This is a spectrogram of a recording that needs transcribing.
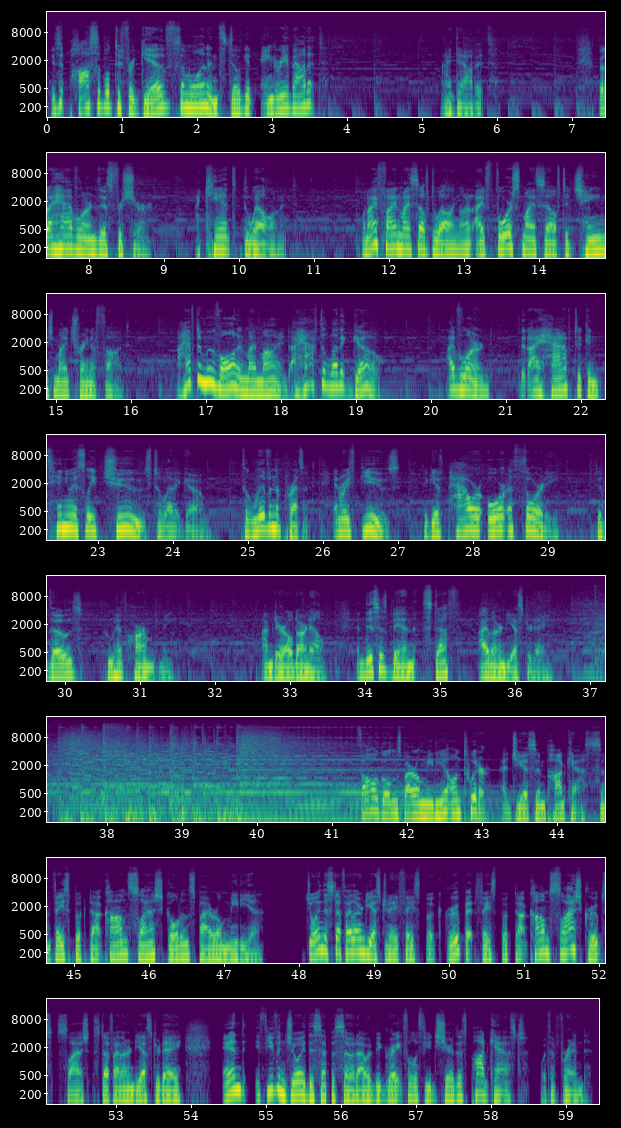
Is it possible to forgive someone and still get angry about it? I doubt it. But I have learned this for sure. I can't dwell on it. When I find myself dwelling on it, I force myself to change my train of thought. I have to move on in my mind. I have to let it go. I've learned that I have to continuously choose to let it go, to live in the present, and refuse to give power or authority to those who have harmed me. I'm Daryl Darnell, and this has been Stuff I Learned Yesterday. Follow Golden Spiral Media on Twitter at GSM Podcasts and Facebook.com slash Golden Spiral Media. Join the Stuff I Learned Yesterday Facebook group at Facebook.com slash groups slash Stuff I Learned Yesterday. And if you've enjoyed this episode, I would be grateful if you'd share this podcast with a friend.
